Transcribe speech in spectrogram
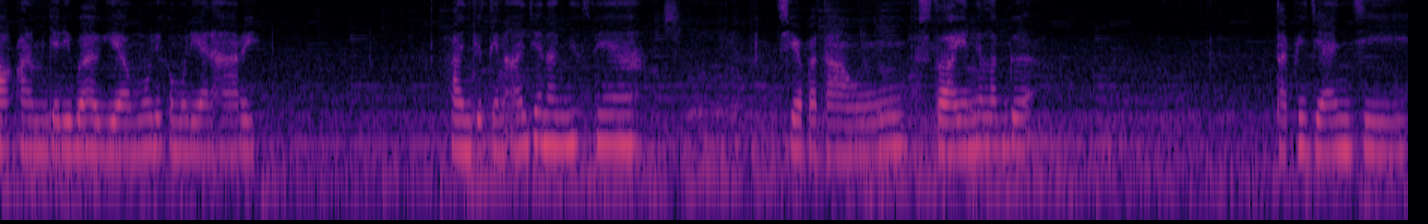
Akan menjadi bahagiamu di kemudian hari. Lanjutin aja nangisnya. Siapa tahu setelah ini lega. Tapi janji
